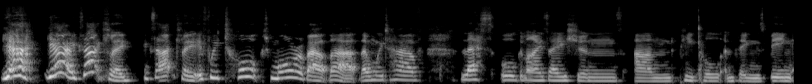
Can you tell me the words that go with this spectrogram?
Yeah, yeah, exactly. Exactly. If we talked more about that, then we'd have less organizations and people and things being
